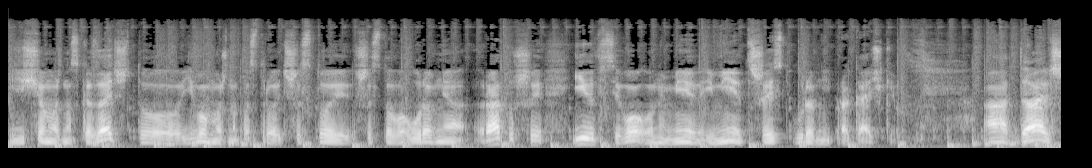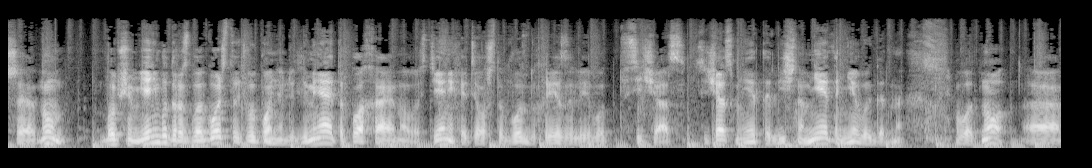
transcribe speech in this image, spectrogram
еще можно сказать, что его можно построить 6, 6 уровня ратуши, и всего он имеет, имеет 6 уровней прокачки. А дальше, ну, в общем, я не буду разглагольствовать, вы поняли. Для меня это плохая новость. Я не хотел, чтобы воздух резали вот сейчас. Сейчас мне это лично мне это невыгодно. Вот, но э,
